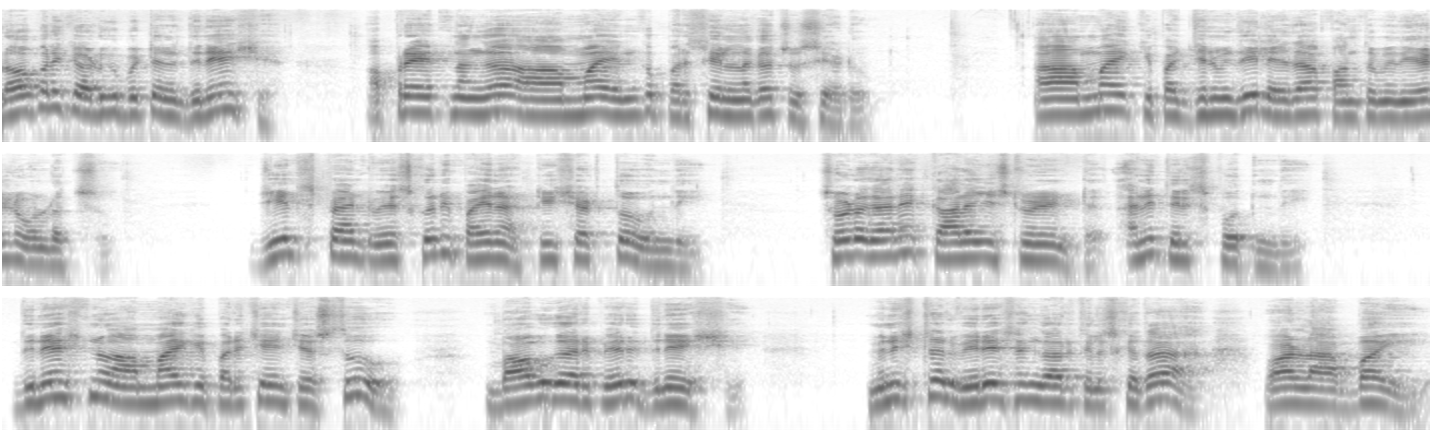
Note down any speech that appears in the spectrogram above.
లోపలికి అడుగుపెట్టిన దినేష్ అప్రయత్నంగా ఆ అమ్మాయి ఇంకా పరిశీలనగా చూశాడు. ఆ అమ్మాయికి పద్దెనిమిది లేదా పంతొమ్మిది ఏళ్ళు ఉండొచ్చు. జీన్స్ ప్యాంట్ వేసుకొని పైన టీషర్ట్తో ఉంది. చూడగానే కాలేజీ స్టూడెంట్ అని తెలిసిపోతుంది. దినేష్ను ఆ అమ్మాయికి పరిచయం చేస్తూ బాబుగారి పేరు దినేష్. మినిస్టర్ వీరేశం గారు తెలుసు కదా వాళ్ళ అబ్బాయి.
